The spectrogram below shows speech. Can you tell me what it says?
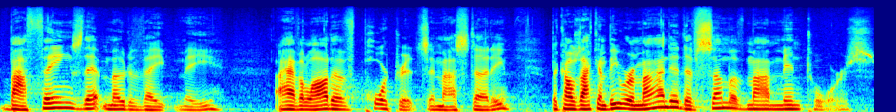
by things that motivate me. I have a lot of portraits in my study because I can be reminded of some of my mentors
